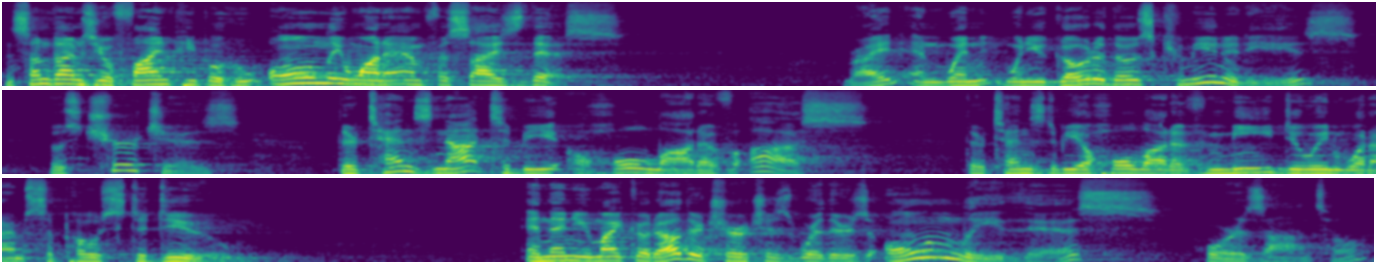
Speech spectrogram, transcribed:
And sometimes you'll find people who only want to emphasize this, right? And when, when you go to those communities, those churches, there tends not to be a whole lot of us there tends to be a whole lot of me doing what I'm supposed to do. And then you might go to other churches where there's only this horizontal.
